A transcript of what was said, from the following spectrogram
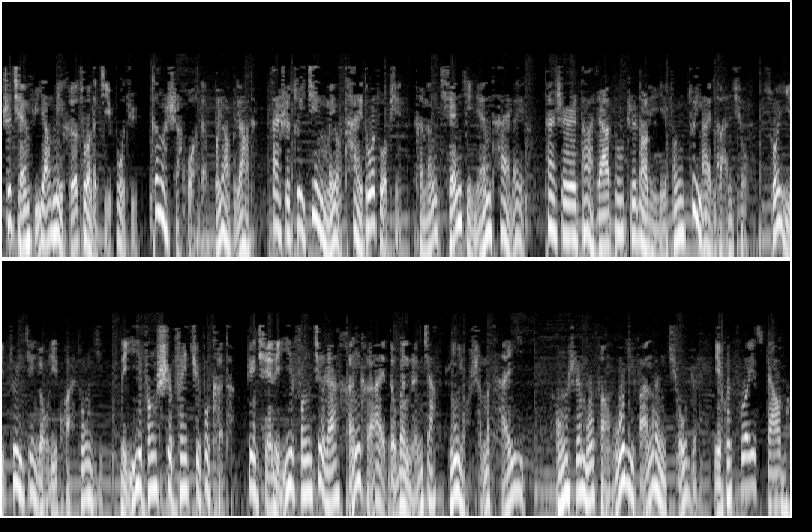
之前与杨幂合作的几部剧更是火的不要不要的。但是最近没有太多作品，可能前几年太累了。但是大家都知道李易峰最爱篮球，所以最近有一款综艺，李易峰是非去不可的，并且李易峰竟然很可爱的问人家：“你有什么才艺？”同时模仿吴亦凡问球员：“你会 freestyle 吗？”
